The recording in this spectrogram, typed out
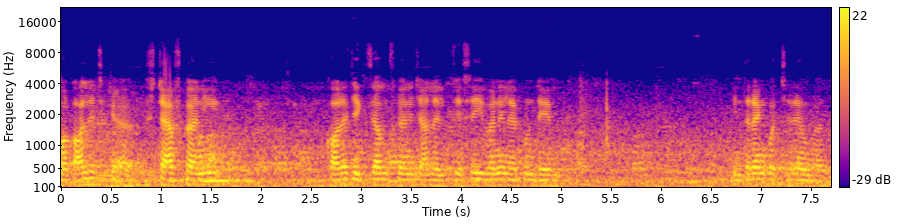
మా కాలేజ్ స్టాఫ్ కానీ కాలేజ్ ఎగ్జామ్స్ కానీ చాలా హెల్ప్ చేసాయి ఇవన్నీ లేకుంటే ఇంత ర్యాంక్ వచ్చేదేం కాదు.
